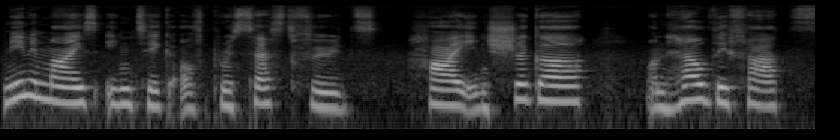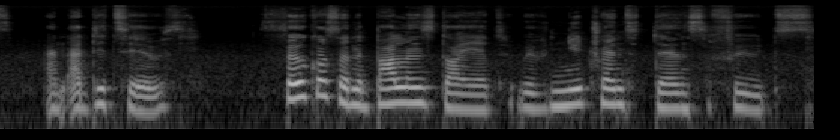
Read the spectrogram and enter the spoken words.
Minimize intake of processed foods high in sugar, unhealthy fats, and additives. Focus on a balanced diet with nutrient dense foods.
